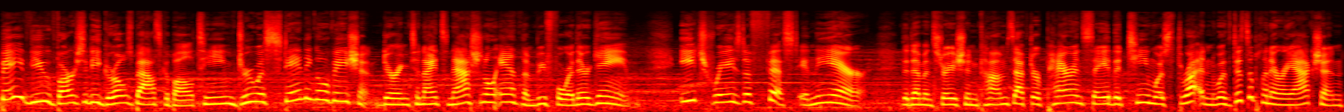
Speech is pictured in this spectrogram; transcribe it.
Bay View varsity girls basketball team drew a standing ovation during tonight's national anthem before their game. Each raised a fist in the air. The demonstration comes after parents say the team was threatened with disciplinary action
